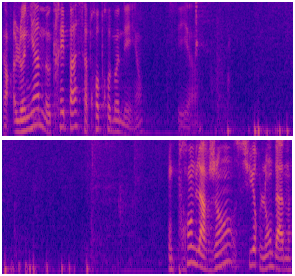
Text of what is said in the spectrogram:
Alors, l'ONIAM ne crée pas sa propre monnaie. Hein. Euh, on prend de l'argent sur l'ONDAM.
